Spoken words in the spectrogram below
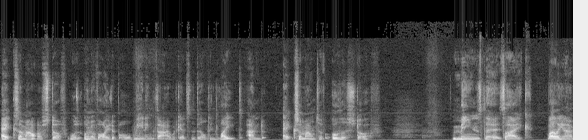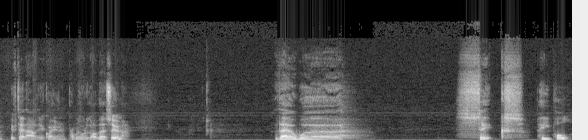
X amount of stuff was unavoidable, meaning that I would get to the building late, and X amount of other stuff means that it's like, well, you know, if you take that out of the equation, I probably would have got there sooner. There were six people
